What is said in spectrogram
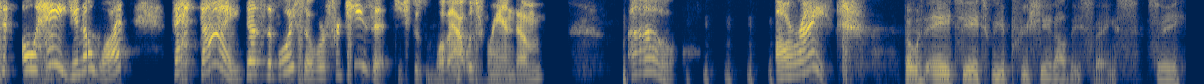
said, Oh, hey, you know what? That guy does the voiceover for Cheez It. She goes, Well, that was random. oh, all right. But with AATH, we appreciate all these things. See,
